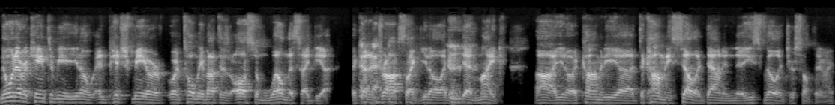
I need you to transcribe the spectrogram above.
No one ever came to me, you know, and pitched me or, or told me about this awesome wellness idea. It kind of drops like, you know, like a dead mic uh, you know, a comedy, uh, the comedy cellar down in the East Village or something, right?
